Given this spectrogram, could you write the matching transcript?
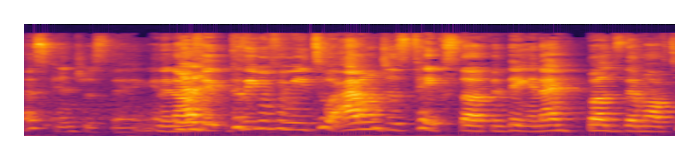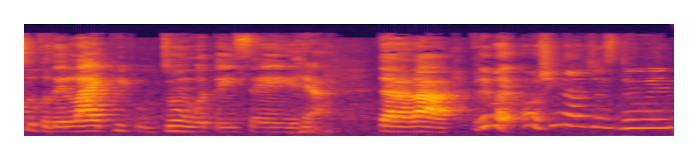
that's interesting. And then I'll think, because even for me too, I don't just take stuff and think, and that bugs them off too, because they like people doing what they say. yeah. Da da da. But they're like, oh, she's not just doing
